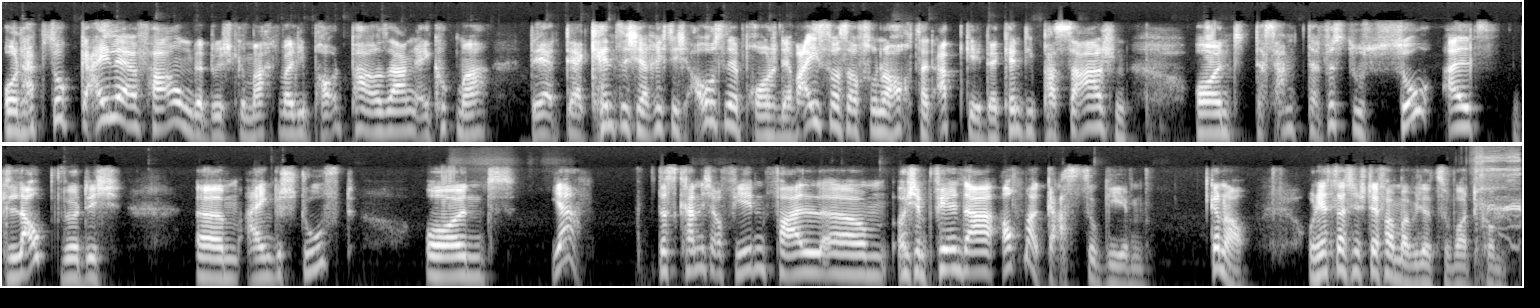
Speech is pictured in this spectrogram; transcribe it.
und habe so geile Erfahrungen dadurch gemacht, weil die Brautpaare sagen, ey, guck mal, der, der kennt sich ja richtig aus in der Branche, der weiß, was auf so einer Hochzeit abgeht, der kennt die Passagen. Und das, haben, da wirst du so als glaubwürdig ähm, eingestuft. Und ja, das kann ich auf jeden Fall ähm, euch empfehlen, da auch mal Gas zu geben. Genau. Und jetzt lass den Stefan mal wieder zu Wort kommen.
